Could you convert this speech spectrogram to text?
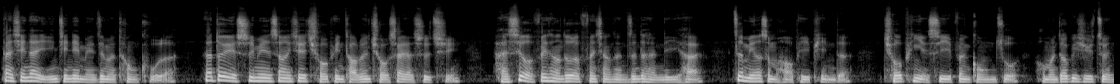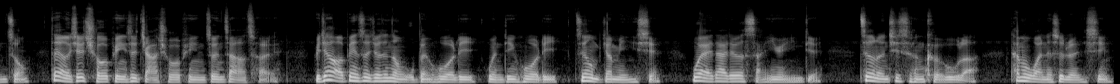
但现在已经渐渐没这么痛苦了。那对于市面上一些球评讨论球赛的事情，还是有非常多的分享者真的很厉害，这没有什么好批评的。球评也是一份工作，我们都必须尊重。但有些球评是假球评，真榨财。比较好的辨识就是那种无本获利、稳定获利，这种比较明显。未来大家就闪远一点。这种人其实很可恶啦，他们玩的是人性。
